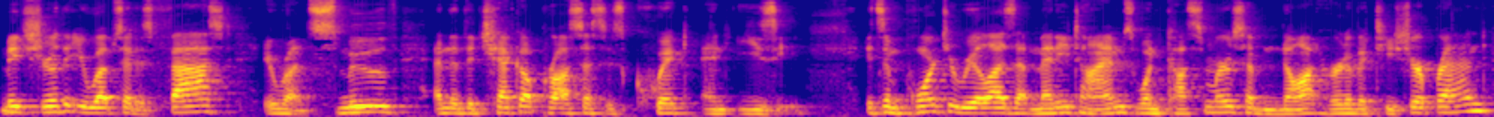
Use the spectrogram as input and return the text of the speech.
Make sure that your website is fast, it runs smooth, and that the checkout process is quick and easy. It's important to realize that many times when customers have not heard of a t-shirt brand,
